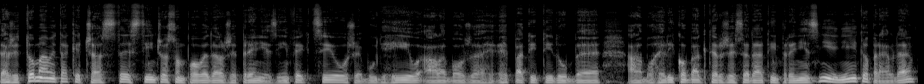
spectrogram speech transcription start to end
Takže to máme také časté s tým, čo som povedal, že preniesť infekciu, že buď HIV, alebo že hepatitidu B, alebo helikobakter, že sa dá tým preniesť. Nie, nie je to pravda.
